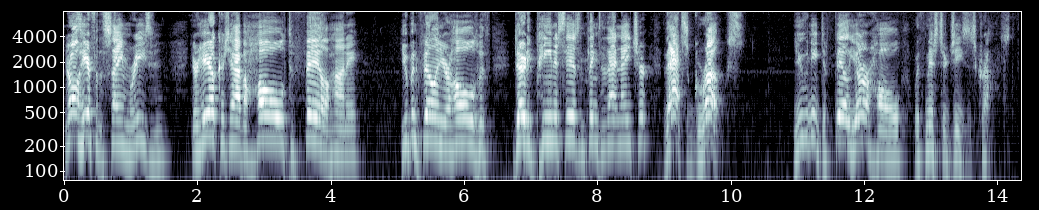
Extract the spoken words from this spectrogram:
You're all here for the same reason. You're here because you have a hole to fill, honey. You've been filling your holes with dirty penises and things of that nature. That's gross. You need to fill your hole with Mr. Jesus Christ.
